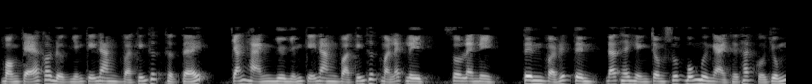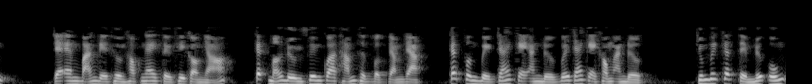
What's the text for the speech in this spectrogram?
bọn trẻ có được những kỹ năng và kiến thức thực tế, chẳng hạn như những kỹ năng và kiến thức mà Leslie, Soleni, Tin và Ristin đã thể hiện trong suốt 40 ngày thử thách của chúng. Trẻ em bản địa thường học ngay từ khi còn nhỏ, cách mở đường xuyên qua thảm thực vật rậm rạp, cách phân biệt trái cây ăn được với trái cây không ăn được. Chúng biết cách tìm nước uống,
